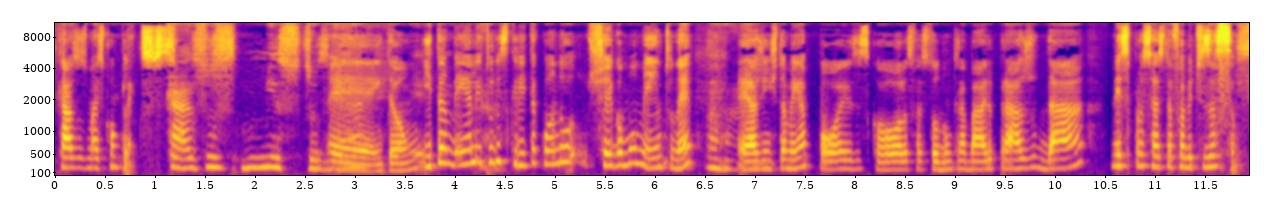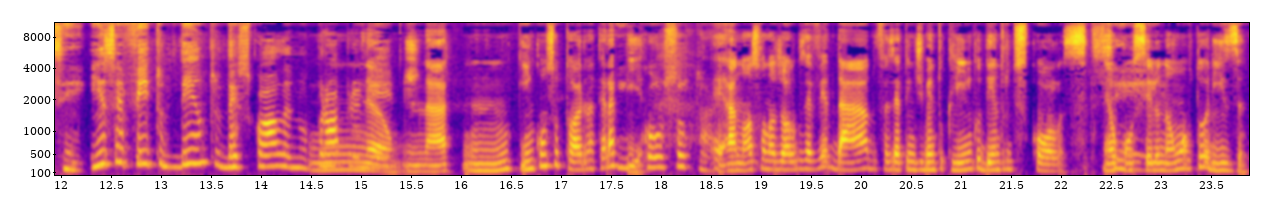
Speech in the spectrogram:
casos mais complexos. Casos mistos, né? É, então, e também a leitura escrita quando chega o momento, né? Uhum. É, a gente também apoia as escolas, faz todo um trabalho para ajudar nesse processo de alfabetização. Sim. Isso é feito dentro da escola, no próprio Não, ambiente? na, em- em consultório, na Em terapia. consultório. É, a nós, fonoaudiólogos, é vedado fazer atendimento clínico dentro de escolas. né? O Sim. conselho não autoriza.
